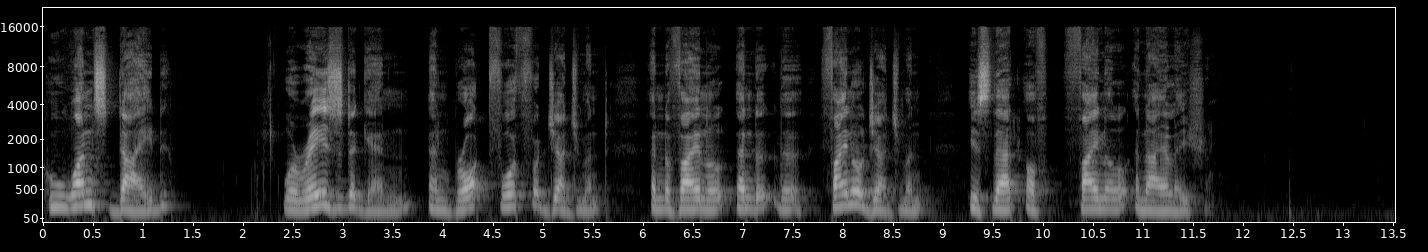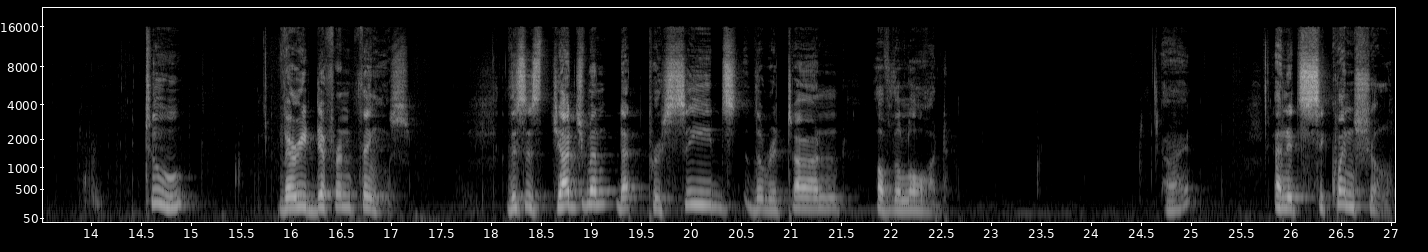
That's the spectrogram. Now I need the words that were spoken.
who once died, were raised again, and brought forth for judgment. And the final, and the, the final judgment is that of final annihilation. Two very different things. This is judgment that precedes the return of the Lord. All right? and it's sequential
